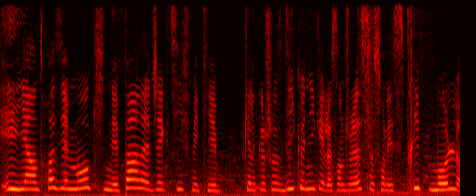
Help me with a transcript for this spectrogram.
Et il y a un troisième mot qui n'est pas un adjectif mais qui est quelque chose d'iconique à Los Angeles, ce sont les strip malls.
